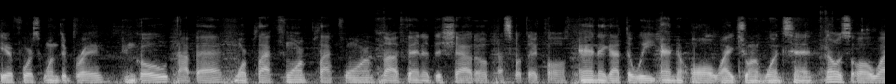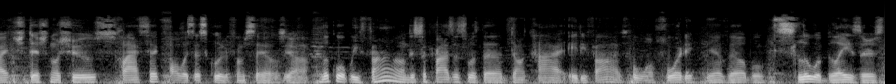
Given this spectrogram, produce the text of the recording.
Air Force One Deubré in gold. Not bad. More platform, platform. Not a fan of the shadow. That's what they're called. And they got the wheat and the all white joint 110. No, it's all white. Traditional shoes. Classic. Always excluded from sales, y'all. Look what we found. The surprise us was the Dunk High 85s for 140. They're available. Slew of Blazers.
